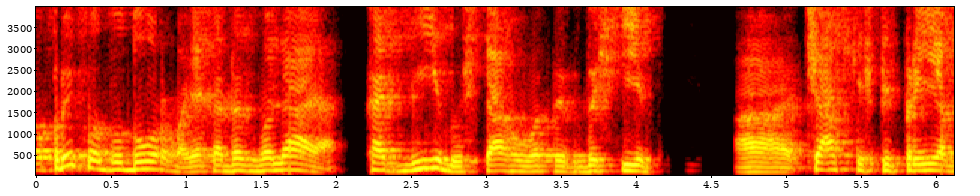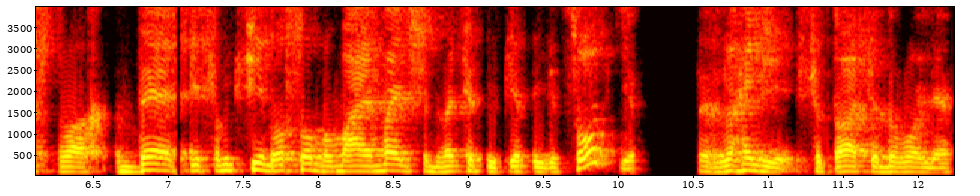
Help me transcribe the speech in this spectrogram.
До прикладу, норма, яка дозволяє Кабміну стягувати в дохід а, частки підприємствах, де підсанкційна особа має менше 25%, це взагалі ситуація доволі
